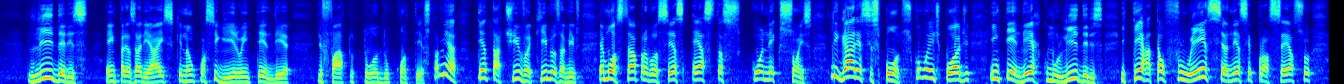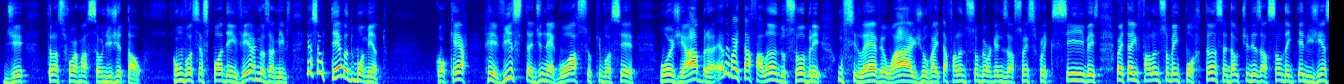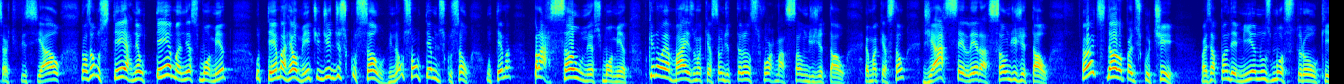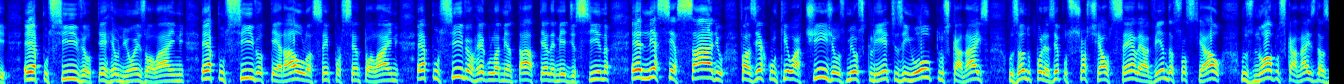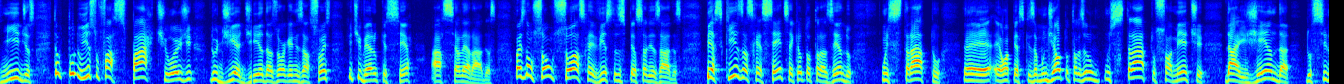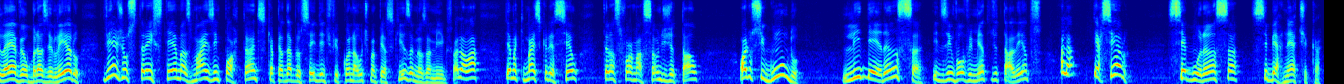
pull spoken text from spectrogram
Líderes empresariais que não conseguiram entender de fato todo o contexto. A minha tentativa aqui, meus amigos, é mostrar para vocês estas conexões. Ligar esses pontos, como a gente pode entender como líderes e ter a tal fluência nesse processo de transformação digital. Como vocês podem ver, meus amigos, esse é o tema do momento. Qualquer revista de negócio que você hoje abra, ela vai estar falando sobre um C-level ágil, vai estar falando sobre organizações flexíveis, vai estar falando sobre a importância da utilização da inteligência artificial. Nós vamos ter né, o tema nesse momento, o tema realmente de discussão, e não só um tema de discussão, um tema para ação neste momento, porque não é mais uma questão de transformação digital, é uma questão de aceleração digital. Antes dava para discutir mas a pandemia nos mostrou que é possível ter reuniões online, é possível ter aulas 100% online, é possível regulamentar a telemedicina, é necessário fazer com que eu atinja os meus clientes em outros canais, usando, por exemplo, o social seller, a venda social, os novos canais das mídias. Então, tudo isso faz parte hoje do dia a dia das organizações que tiveram que ser aceleradas. Mas não são só as revistas especializadas. Pesquisas recentes, aqui eu estou trazendo um extrato, é, é uma pesquisa mundial, estou trazendo um extrato somente da agenda do C-Level brasileiro. Veja os três temas mais importantes que a PwC identificou na última pesquisa, meus amigos. Olha lá, o tema que mais cresceu, transformação digital. Olha o segundo, liderança e desenvolvimento de talentos. Olha, Terceiro, segurança cibernética.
